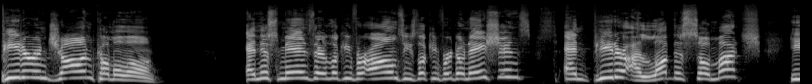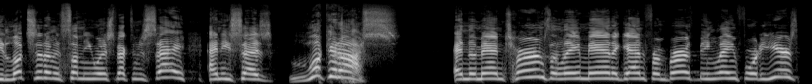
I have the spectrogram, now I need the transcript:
Peter and John come along. And this man's there looking for alms. He's looking for donations. And Peter, I love this so much. He looks at him, and something you wouldn't expect him to say. And he says, Look at us. And the man turns, the lame man again from birth, being lame 40 years.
